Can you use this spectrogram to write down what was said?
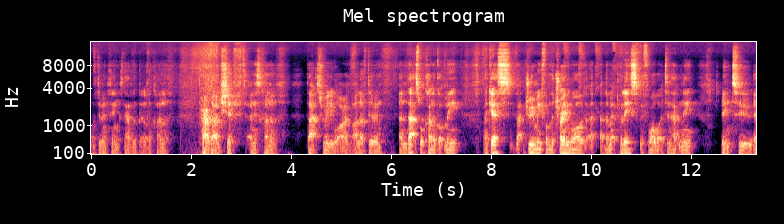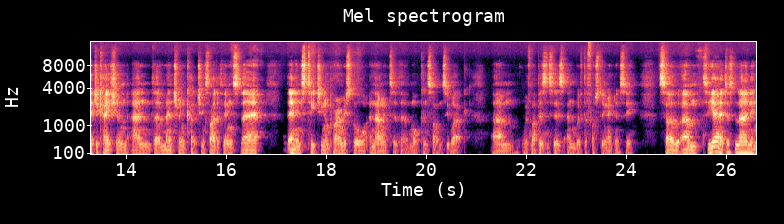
of doing things. They have a bit of a kind of paradigm shift and it's kind of that's really what I, I love doing. And that's what kind of got me I guess that drew me from the training world at, at the Met Police before I worked in Hackney into education and the mentoring coaching side of things there then into teaching in primary school and now into the more consultancy work um, with my businesses and with the fostering agency so um, so yeah just learning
